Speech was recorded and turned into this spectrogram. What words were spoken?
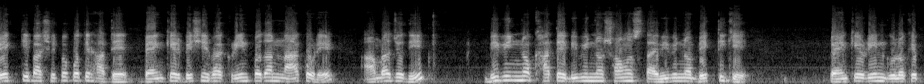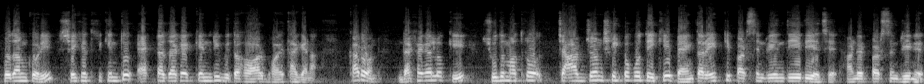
ব্যক্তি বা শিল্পপতির হাতে ব্যাংকের বেশিরভাগ ঋণ প্রদান না করে আমরা যদি বিভিন্ন খাতে, বিভিন্ন সংস্থায়, বিভিন্ন ব্যক্তিকে ব্যাংকের ঋণগুলোকে প্রদান করি, সেক্ষেত্রে কিন্তু একটা জায়গায় কেন্দ্রীভূত হওয়ার ভয় থাকে না। কারণ দেখা গেল কি, শুধুমাত্র চারজন শিল্পপতিকে ব্যাংক তার এইটটি পার্সেন্ট ঋণ দিয়ে দিয়েছে হান্ড্রেড পার্সেন্ট ঋণের।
